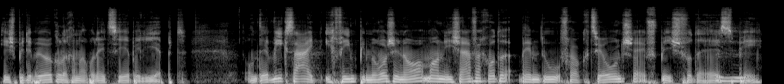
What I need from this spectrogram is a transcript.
Ist bei den Bürgerlichen aber nicht sehr beliebt. Und wie gesagt, ich finde, beim Roger Nordmann ist einfach, oder, wenn du Fraktionschef bist von der SP, mhm.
